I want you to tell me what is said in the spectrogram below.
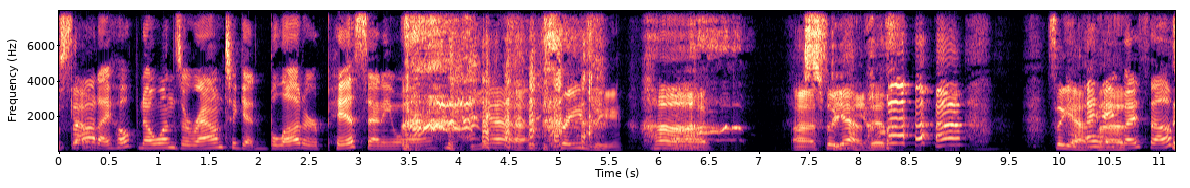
So, God, I hope no one's around to get blood or piss anywhere. yeah, crazy. Uh, uh, so yeah, this. So yeah, I the, hate myself.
